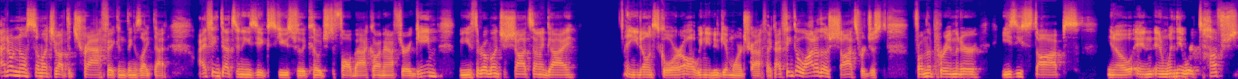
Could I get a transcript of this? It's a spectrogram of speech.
i don't know so much about the traffic and things like that i think that's an easy excuse for the coach to fall back on after a game when you throw a bunch of shots on a guy and you don't score, oh, we need to get more traffic. I think a lot of those shots were just from the perimeter, easy stops, you know, and and when they were tough sh-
